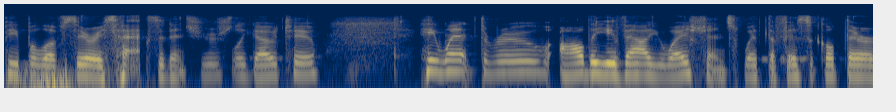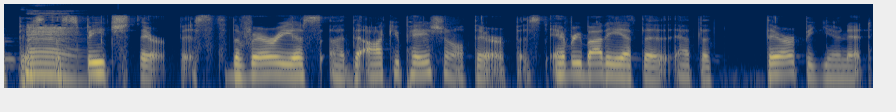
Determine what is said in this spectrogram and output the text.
people of serious accidents usually go to. He went through all the evaluations with the physical therapist, mm. the speech therapist, the various uh, the occupational therapist, everybody at the at the therapy unit,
